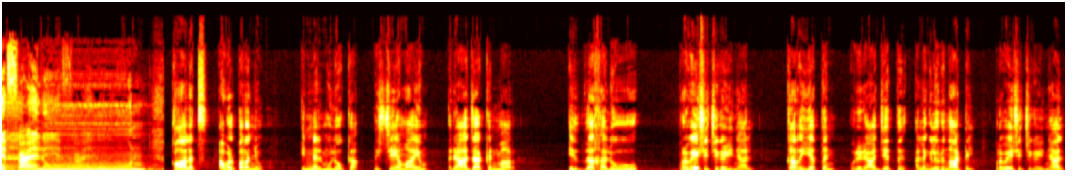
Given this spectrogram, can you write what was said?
يفعلون കാലത്ത് അവൾ പറഞ്ഞു ഇന്നൽ മുലൂക്ക നിശ്ചയമായും രാജാക്കന്മാർ ഇദ്ദഹലൂ പ്രവേശിച്ചു കഴിഞ്ഞാൽ കറിയത്തൻ ഒരു രാജ്യത്ത് അല്ലെങ്കിൽ ഒരു നാട്ടിൽ പ്രവേശിച്ചു കഴിഞ്ഞാൽ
